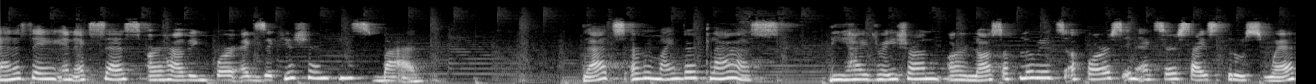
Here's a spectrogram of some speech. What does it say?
anything in excess or having poor execution is bad. That's a reminder class. Dehydration or loss of fluids occurs in exercise through sweat,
